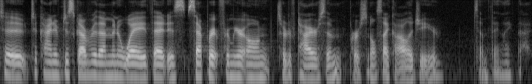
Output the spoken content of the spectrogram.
to, to kind of discover them in a way that is separate from your own sort of tiresome personal psychology or something like that.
